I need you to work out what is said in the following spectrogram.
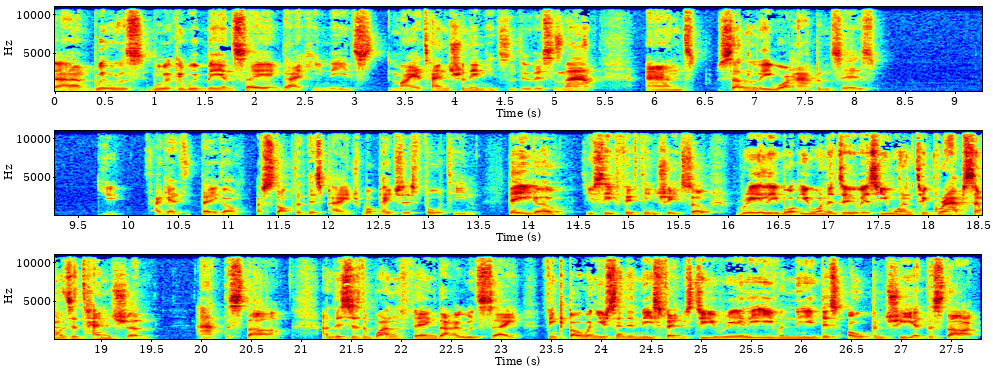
Um, Will is working with me and saying that he needs my attention. He needs to do this and that. And suddenly, what happens is, you, I get there. You go. I've stopped at this page. What page is this? Fourteen there you go. You see 15 sheets. So, really, what you want to do is you want to grab someone's attention at the start. And this is the one thing that I would say. Think about when you send in these things, do you really even need this open sheet at the start?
